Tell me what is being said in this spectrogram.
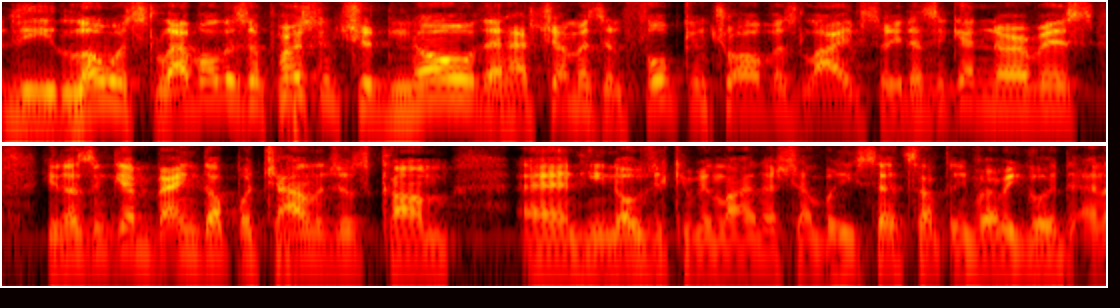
the lowest level is a person should know that Hashem is in full control of his life, so he doesn't get nervous, he doesn't get banged up when challenges come, and he knows he can rely on Hashem. But he said something very good, and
